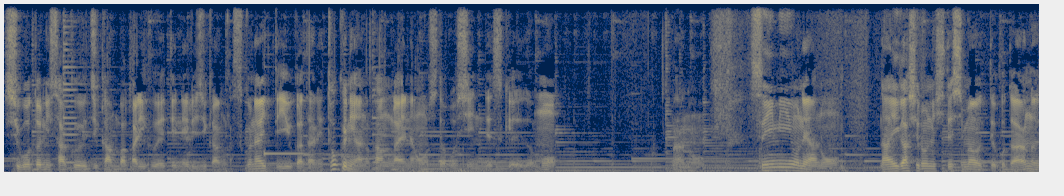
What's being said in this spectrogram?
仕事に割く時間ばかり増えて寝る時間が少ないっていう方に特にあの考え直してほしいんですけれども。あの睡眠をねあのないがしろにしてしまうってことはあの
